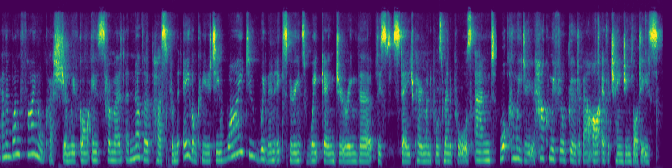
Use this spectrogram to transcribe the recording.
and then one final question we've got is from a, another person from the Avon community. Why do women experience weight gain during the this stage, perimenopause, menopause, and what can we do? How can we feel good about our ever changing bodies?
